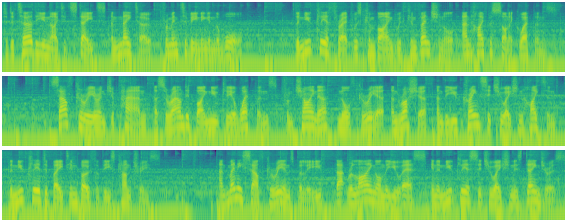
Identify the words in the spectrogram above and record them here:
to deter the United States and NATO from intervening in the war. The nuclear threat was combined with conventional and hypersonic weapons. South Korea and Japan are surrounded by nuclear weapons from China, North Korea, and Russia, and the Ukraine situation heightened the nuclear debate in both of these countries. And many South Koreans believe that relying on the US in a nuclear situation is dangerous,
